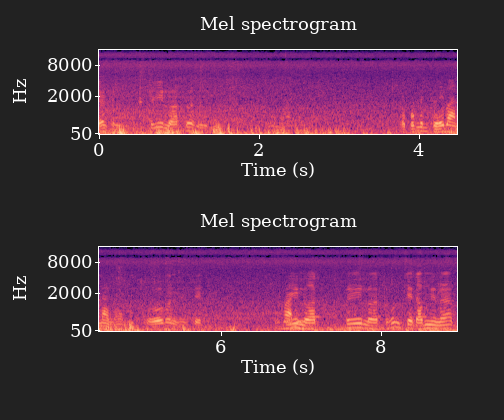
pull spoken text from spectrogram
ดี๋ยวกันจะยืนหลอดตัวสิแต่ผมเป็นเคยบ้านนั่นนะครับโอ้มันเป็นบ้านยืนี้นหลอดยืนหลอดคนเจดำนี่ละไป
